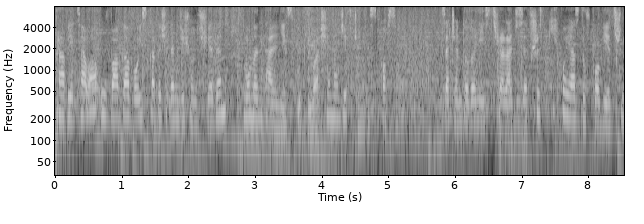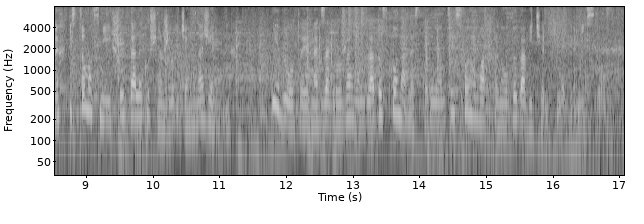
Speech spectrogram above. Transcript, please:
Prawie cała uwaga wojska D-77 momentalnie skupiła się na dziewczynie z kosą. Zaczęto do niej strzelać ze wszystkich pojazdów powietrznych i z co mocniejszych dalekosiężnych dział naziemnych. Nie było to jednak zagrożeniem dla doskonale sterującej swoją maszyną wybawicielki legionistów.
